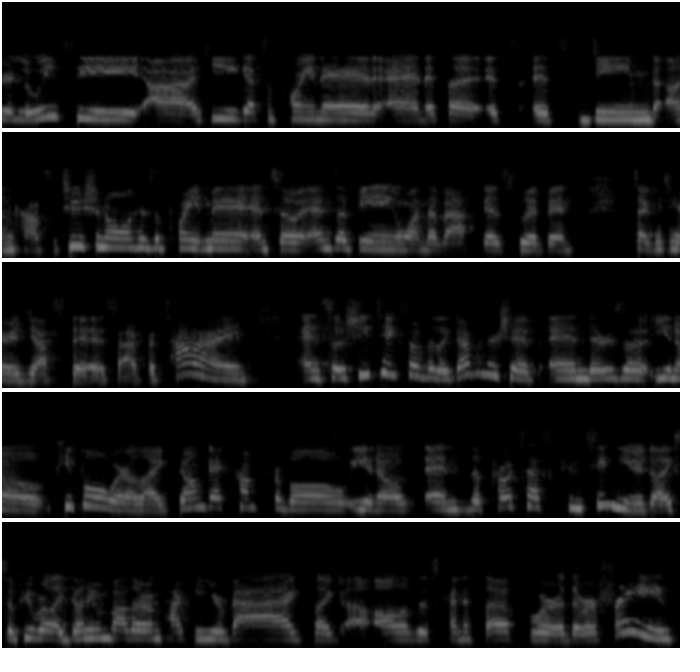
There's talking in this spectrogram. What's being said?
Pierluisi, uh, he gets appointed, and it's a it's it's deemed unconstitutional his appointment, and so it ends up being Wanda Vasquez, who had been Secretary of Justice at the time, and so she takes over the governorship, and there's a you know people were like, don't get comfortable, you know, and the protests continued. Like, so people were like, don't even bother unpacking your bags, like all of this kind of stuff were the refrains.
